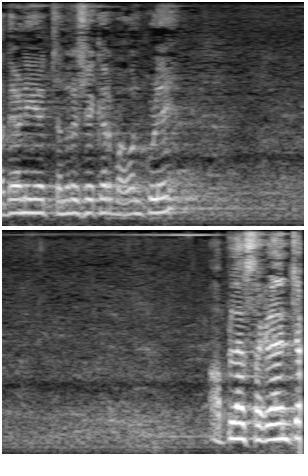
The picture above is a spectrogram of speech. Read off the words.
आदरणीय चंद्रशेखर बावनकुळे आपल्या सगळ्यांच्या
